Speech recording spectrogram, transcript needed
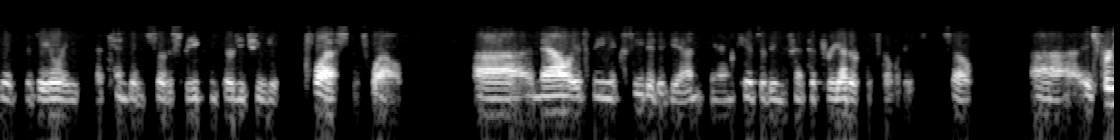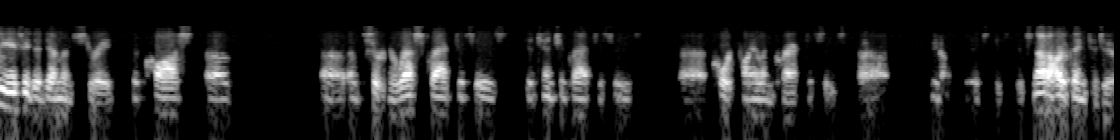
the, the daily attendance, so to speak, from 32 to plus to 12. Uh, now it's being exceeded again, and kids are being sent to three other facilities. So uh, it's pretty easy to demonstrate the cost of, uh, of certain arrest practices, detention practices, uh, court filing practices. Uh, you know, it's, it's, it's not a hard thing to do.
